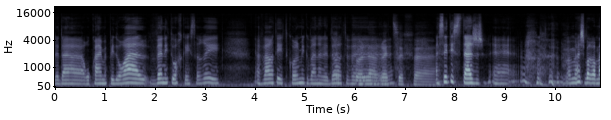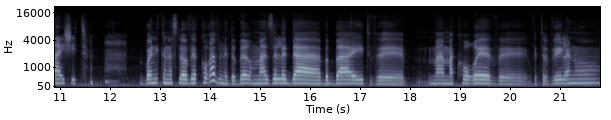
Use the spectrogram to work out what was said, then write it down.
לידה ארוכה עם אפידורל וניתוח קיסרי. עברתי את כל מגוון הלידות. את ו... כל הרצף. עשיתי סטאז' אה, ממש ברמה האישית. בואי ניכנס לעובי הקורה ונדבר מה זה לידה בבית ומה מה קורה, ו... ותביאי לנו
